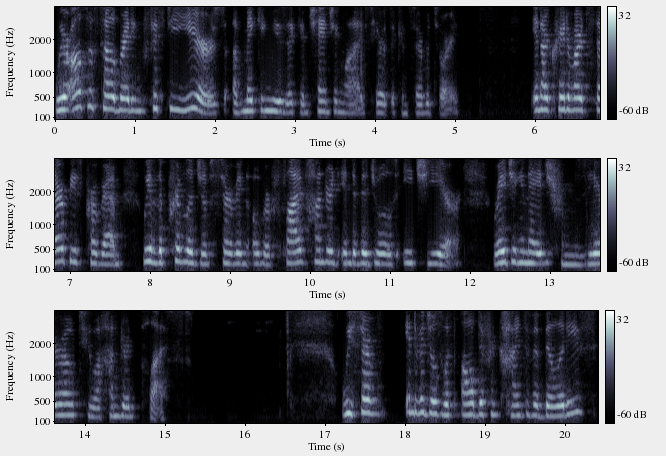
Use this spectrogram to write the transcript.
We are also celebrating 50 years of making music and changing lives here at the Conservatory. In our Creative Arts Therapies program, we have the privilege of serving over 500 individuals each year, ranging in age from zero to 100 plus. We serve individuals with all different kinds of abilities,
